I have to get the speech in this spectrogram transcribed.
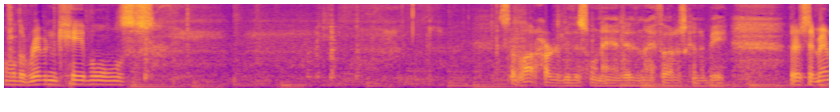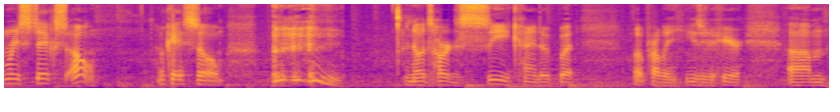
all the ribbon cables. It's a lot harder to do this one-handed than I thought it was going to be. There's the memory sticks. Oh, okay, so I know it's hard to see, kind of, but well, probably easier to hear. Um,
